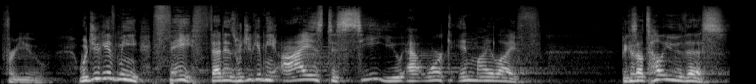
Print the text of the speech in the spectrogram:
for you? Would you give me faith? That is, would you give me eyes to see you at work in my life? Because I'll tell you this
